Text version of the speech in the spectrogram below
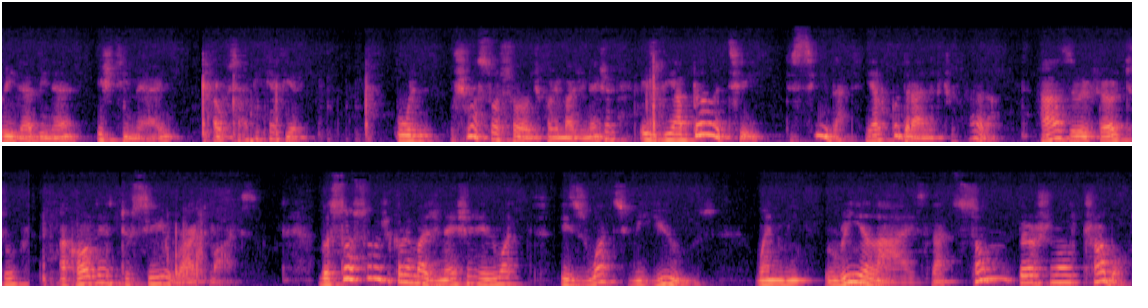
إلى بناء اجتماعي أوسع بكثير. وشو السوشيولوجيكال imagination is the ability to see that. هي القدرة أنك تشوف هذا. As referred to according to C. Wright Marx the sociological imagination is what is what we use when we realize that some personal troubles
